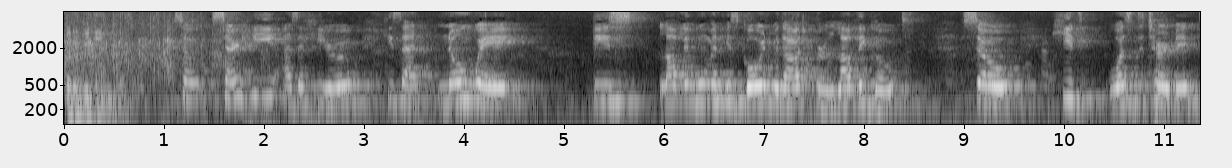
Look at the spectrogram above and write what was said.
переведіть. будь ласка. So Serhi, as a hero, he said, "No way, this lovely woman is going without her lovely goat." So he was determined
